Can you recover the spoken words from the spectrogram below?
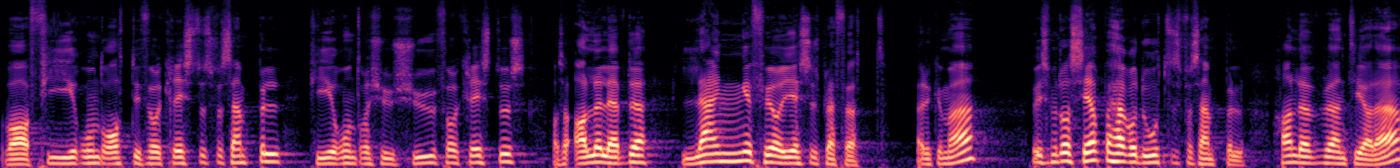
var 480 før Kristus, f.eks. 427 før Kristus. Altså Alle levde lenge før Jesus ble født. Er du ikke med? Hvis vi da ser på Herodotes, f.eks. Han levde på den tida der.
